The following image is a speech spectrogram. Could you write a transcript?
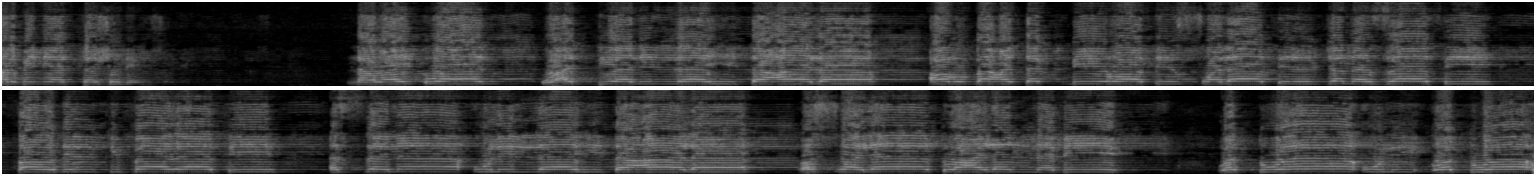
আরবি নিয়াতটা শুনি نويت أن أؤدي لله تعالى أربع تكبيرات الصلاة الجنازات فرض الكفايات الثناء لله تعالى والصلاة على النبي والدعاء, ل- والدعاء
